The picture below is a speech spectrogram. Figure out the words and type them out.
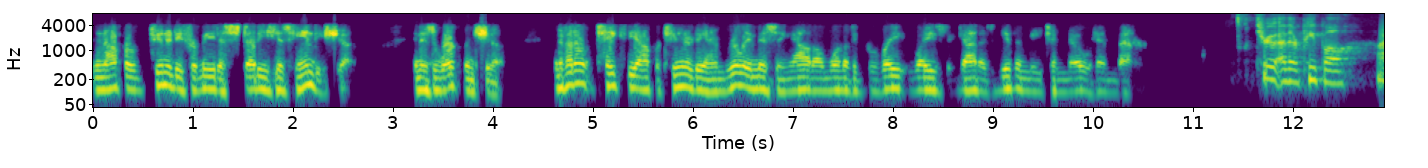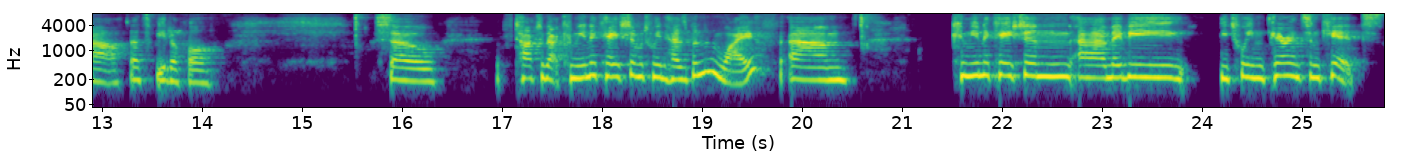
an opportunity for me to study His handicraft and His workmanship. And if I don't take the opportunity, I'm really missing out on one of the great ways that God has given me to know Him better. Through other people. Wow, that's beautiful. So, we've talked about communication between husband and wife. Um, communication, uh, maybe between parents and kids?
